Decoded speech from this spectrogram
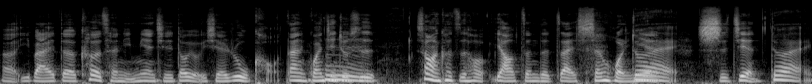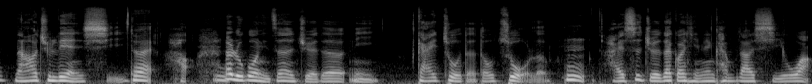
呃，以白的课程里面其实都有一些入口，但关键就是上完课之后要真的在生活里面实践，对，然后去练习，对。好，那如果你真的觉得你该做的都做了，嗯，还是觉得在关系里面看不到希望，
